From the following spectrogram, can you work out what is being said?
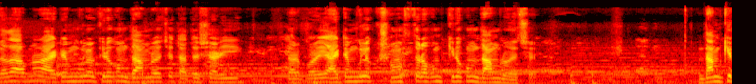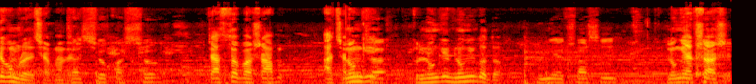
দাদা আপনার আইটেমগুলোর কীরকম দাম রয়েছে? তাঁতের শাড়ি তারপরে এই আইটেমগুলো সমস্ত রকম কীরকম দাম রয়েছে? দাম কীরকম রয়েছে আপনাদের? চারশো পাঁচশো। চারশো পাঁচশো। আপ- আচ্ছা লুঙ্গি লুঙ্গি লুঙ্গি কত? লুঙ্গি একশো আশি। লুঙ্গি একশো আশি।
